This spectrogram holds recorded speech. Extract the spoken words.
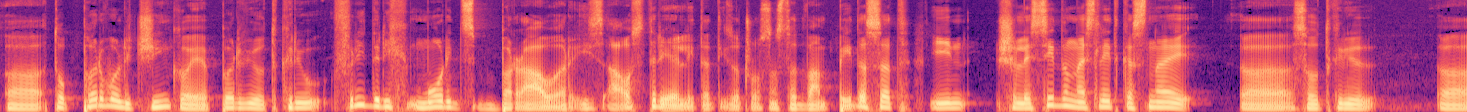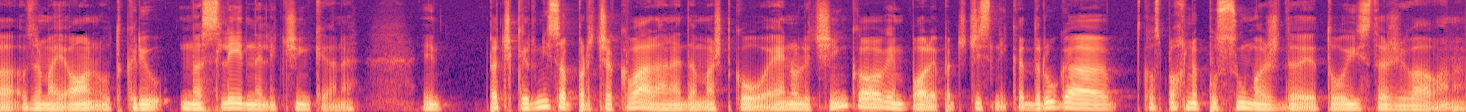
Uh, to prvo ličinko je prvi odkril Friedrich Moritz Brauer iz Avstrije leta 1852 in šele 17 let kasneje uh, so odkrili, uh, oziroma je on odkril naslednje ličinke. Ne? In pač, ker niso pričakovali, ne, da imaš tako eno ličinko in pol je pač čist neka druga, ko sploh ne posumaš, da je to ista žival. ne.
